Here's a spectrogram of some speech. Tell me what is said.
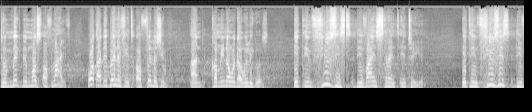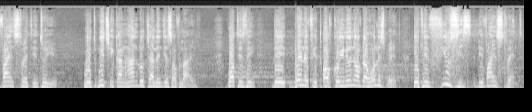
To make the most of life. What are the benefits of fellowship and communion with the Holy Ghost? It infuses divine strength into you. It infuses divine strength into you with which you can handle challenges of life. What is the, the benefit of communion of the Holy Spirit? It infuses divine strength.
